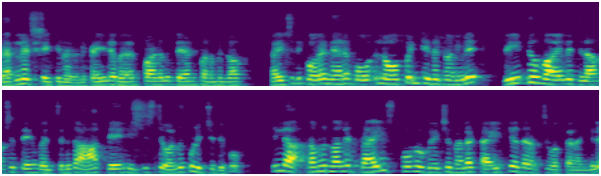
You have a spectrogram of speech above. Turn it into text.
വിരലിട്ട് കഴിക്കുന്നവരുണ്ട് കയ്യിലെ വേർപ്പാടുകൾ തേൻ പറഞ്ഞിട്ടുണ്ടാവും കഴിച്ചിട്ട് കുറെ നേരം ബോട്ടിൽ ഓപ്പൺ ചെയ്തിട്ടുണ്ടെങ്കിൽ വീണ്ടും വായിലെ ജലാംശ തേൻ വലിച്ചെടുത്ത് ആ തേൻ ഇജിസ്റ്റ് വന്ന് കുളിച്ചിട്ട് പോകും. ഇല്ല നമ്മൾ നല്ല ഡ്രൈ സ്പൂൺ ഉപയോഗിച്ച് നല്ല ടൈറ്റ് ചെയ്ത് അടച്ചു വെക്കുകയാണെങ്കിൽ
